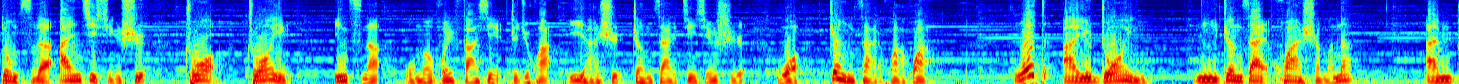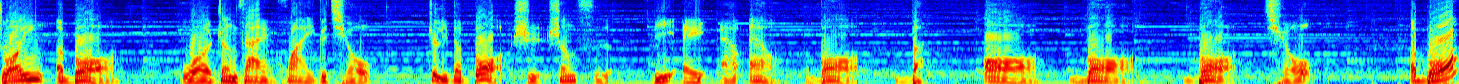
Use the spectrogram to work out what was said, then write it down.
动词的 ing 形式 draw drawing，因此呢，我们会发现这句话依然是正在进行时。我正在画画。What are you drawing？你正在画什么呢？I'm drawing a ball。我正在画一个球。这里的 ball 是生词，b a l l ball b。All，ball ball 球，a ball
